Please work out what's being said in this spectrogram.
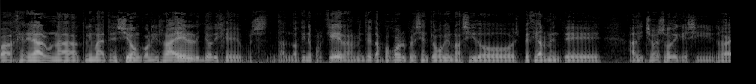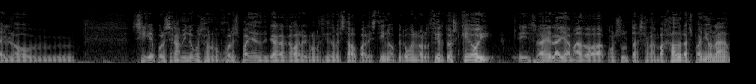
va a generar un clima de tensión con Israel, yo dije, pues no tiene por qué, realmente tampoco el presidente del gobierno ha sido especialmente, ha dicho eso de que si Israel no mm, sigue por ese camino, pues a lo mejor España tendría que acabar reconociendo el Estado palestino, pero bueno, lo cierto es que hoy Israel ha llamado a consultas a la embajadora española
